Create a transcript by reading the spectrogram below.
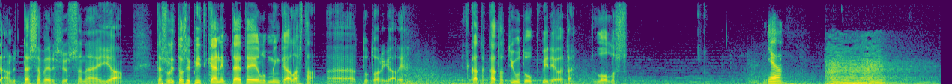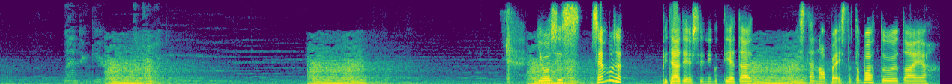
Tää on nyt tässä versiossa näin ja tässä oli tosi pitkään, niin että ei ollut minkäänlaista ää, tutoriaalia. Et kat, katot YouTube-videoita lollossa. Joo. Landing gear deployed. Joo, siis semmoset pitää tietysti niinku tietää, että mistä napeista tapahtuu jotain ja...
